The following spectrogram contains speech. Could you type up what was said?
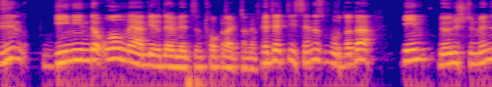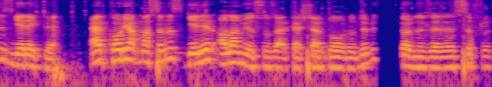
sizin dininde olmayan bir devletin topraklarını fethettiyseniz burada da din dönüştürmeniz gerekli. Eğer kor yapmazsanız gelir alamıyorsunuz arkadaşlar doğru dürüst. Gördüğünüz üzere 0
